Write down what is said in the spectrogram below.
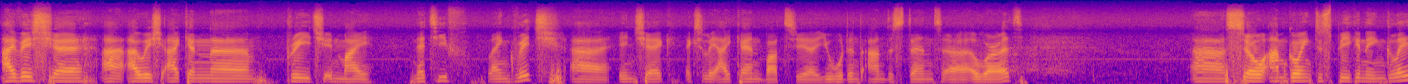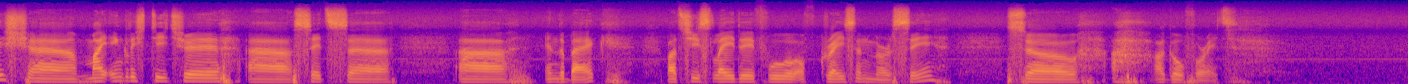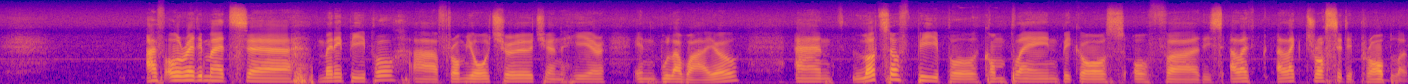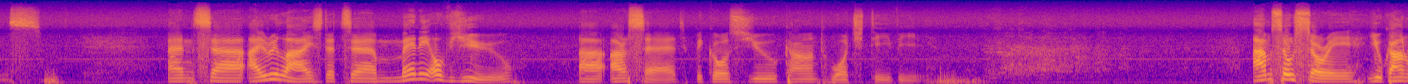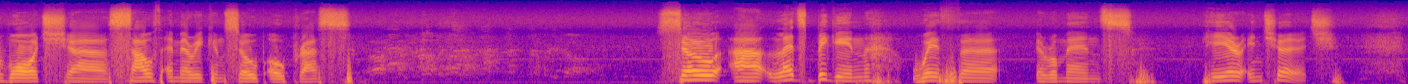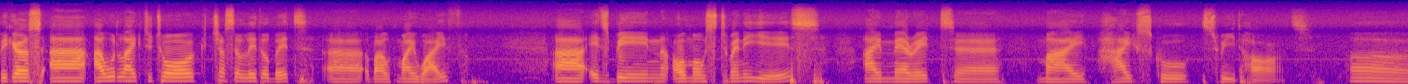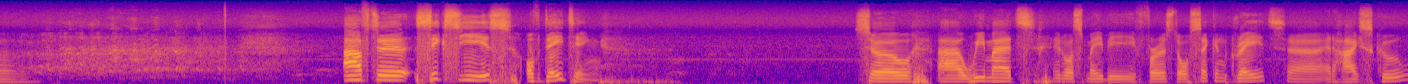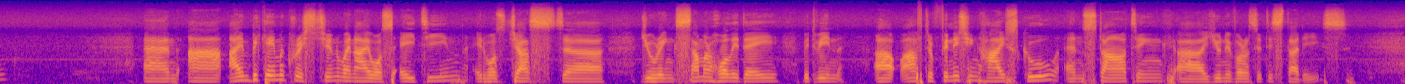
I wish uh, I, I wish I can um, preach in my native language uh, in Czech. Actually, I can, but uh, you wouldn't understand uh, a word. Uh, so I'm going to speak in English. Uh, my English teacher uh, sits uh, uh, in the back, but she's lady full of grace and mercy. So I'll go for it. I've already met many people from your church and here in Bulawayo, and lots of people complain because of uh, these elec electricity problems. And uh, I realized that uh, many of you uh, are sad because you can't watch TV. I'm so sorry you can't watch uh, South American soap operas. So uh, let's begin with uh, a romance here in church. Because uh, I would like to talk just a little bit uh, about my wife. Uh, it's been almost 20 years. I married uh, my high school sweetheart. Oh. After six years of dating, so uh, we met, it was maybe first or second grade uh, at high school. And uh, I became a Christian when I was 18. It was just uh, during summer holiday between uh, after finishing high school and starting uh, university studies.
